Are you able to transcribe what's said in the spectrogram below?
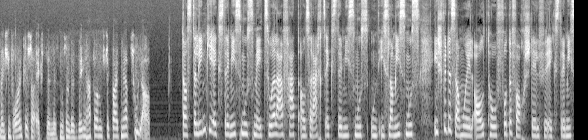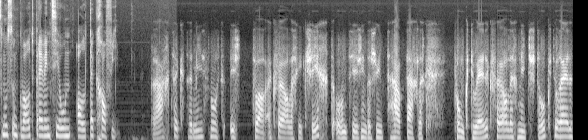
menschenfreundlicher Extremismus und deswegen hat er ein Stück weit mehr Zulauf. Dass der linke Extremismus mehr Zulauf hat als Rechtsextremismus und Islamismus, ist für Samuel Althoff von der Fachstelle für Extremismus und Gewaltprävention Alte Kaffee. Rechtsextremismus ist zwar eine gefährliche Geschichte und sie ist in der Schweiz hauptsächlich punktuell gefährlich, nicht strukturell,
